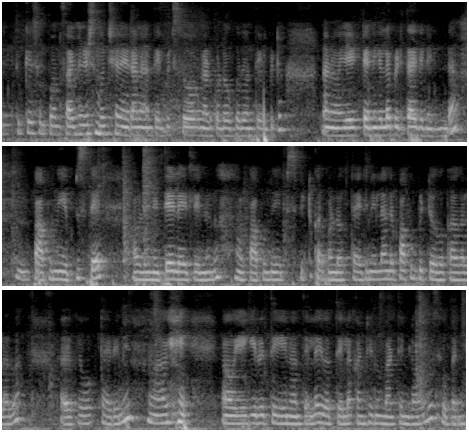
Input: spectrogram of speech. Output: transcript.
ಇದಕ್ಕೆ ಸ್ವಲ್ಪ ಒಂದು ಫೈವ್ ಮಿನಿಟ್ಸ್ ಮುಂಚೆನೇ ಇರೋಣ ಅಂತ ಹೇಳ್ಬಿಟ್ಟು ಸ್ಲೋ ಆಗಿ ನಡ್ಕೊಂಡು ಹೋಗ್ಬೋದು ಅಂತ ಹೇಳ್ಬಿಟ್ಟು ನಾನು ಏಯ್ಟ್ ಟೆನ್ಗೆಲ್ಲ ಬಿಡ್ತಾ ಇದ್ದೀನಿ ಇಲ್ಲಿಂದ. ಪಾಪುನೂ ಎಬ್ಬಿಸ್ದೆ. ಅವಳು ನಿದ್ದೆ ಇಲ್ಲ ಇರಲಿ ನಾನು ಅವಳು ಪಾಪುನ ಎಬ್ಬಿಸ್ಬಿಟ್ಟು ಕರ್ಕೊಂಡು ಹೋಗ್ತಾ ಇದ್ದೀನಿ. ಇಲ್ಲಾಂದರೆ ಪಾಪುಗೆ ಬಿಟ್ಟು ಹೋಗೋಕ್ಕಾಗಲ್ಲಲ್ವ ಅದಕ್ಕೆ ಹೋಗ್ತಾ ಇದ್ದೀನಿ. ಹಾಗೆ ಹೇಗಿರುತ್ತೆ ಏನು ಅಂತೆಲ್ಲ ಇವತ್ತೆಲ್ಲ ಕಂಟಿನ್ಯೂ ಮಾಡ್ತೀನಿ ಬ್ಲಾಗು ಸೊ ಬನ್ನಿ.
